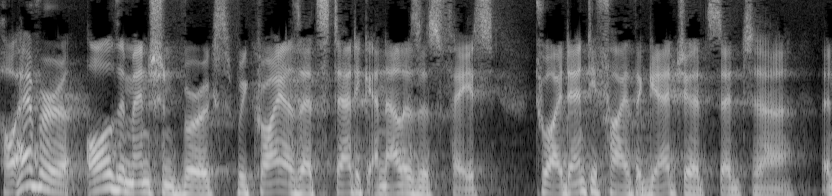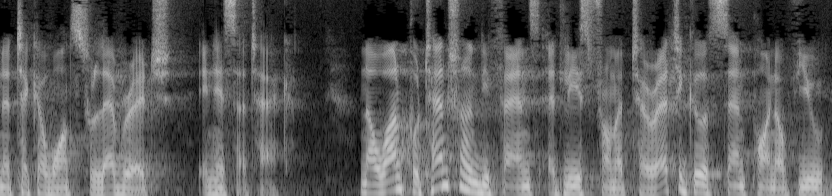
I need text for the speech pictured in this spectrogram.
However, all the mentioned works require that static analysis phase to identify the gadgets that uh, an attacker wants to leverage in his attack. Now, one potential defense, at least from a theoretical standpoint of view,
